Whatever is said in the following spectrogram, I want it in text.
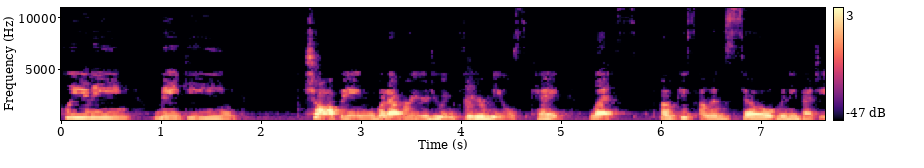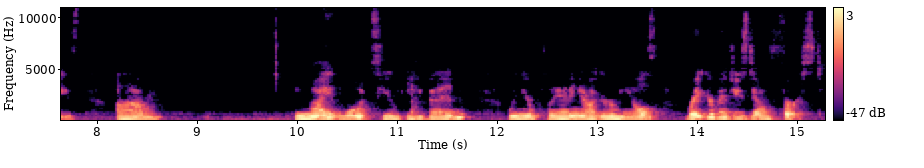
planning, making, chopping, whatever you're doing for your meals. Okay, let's focus on so many veggies. Um, you might want to even when you're planning out your meals, write your veggies down first.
